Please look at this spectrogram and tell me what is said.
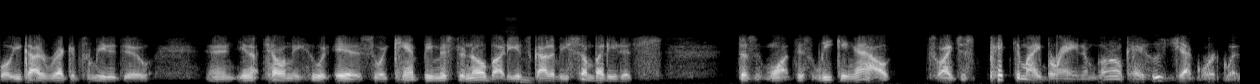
well, you got a record for me to do, and you're not telling me who it is, so it can't be Mr. Nobody. It's got to be somebody that's doesn't want this leaking out. So I just picked in my brain. I'm going, okay, who's Jack work with?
